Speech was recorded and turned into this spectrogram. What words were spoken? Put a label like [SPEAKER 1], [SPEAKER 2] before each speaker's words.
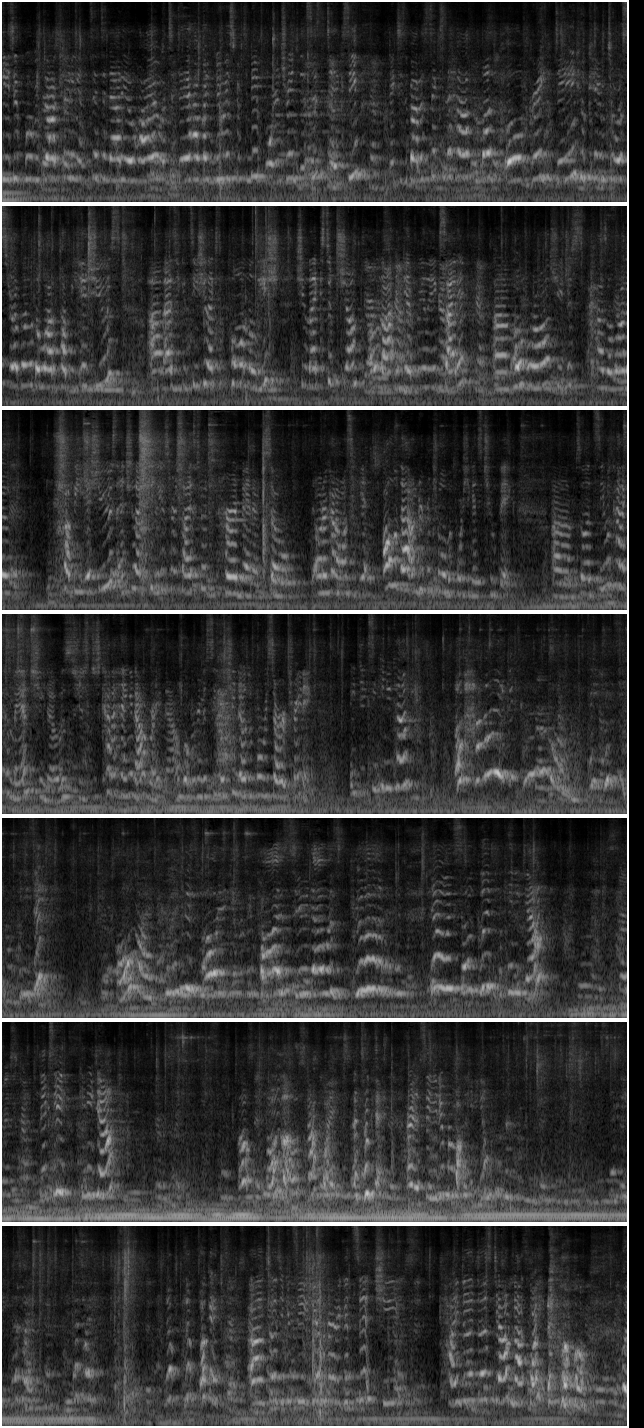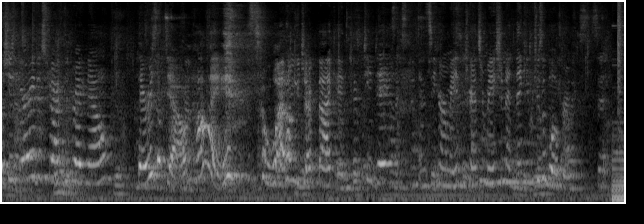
[SPEAKER 1] With Bulletproof Dog Training in Cincinnati, Ohio, and today I have my newest 15-day board and train. This is Dixie. Dixie's about a six and a half month old Great Dane who came to us struggling with a lot of puppy issues. Um, as you can see, she likes to pull on the leash. She likes to jump a lot and get really excited. Um, overall, she just has a lot of puppy issues and she likes to use her size to her advantage. So the owner kind of wants to get all of that under control before she gets too big. Um, so let's see what kind of commands she knows. She's just kind of hanging out right now, but we're going to see what she knows before we start her training. Hey Dixie, can you come? Does down, not quite. but she's very distracted right now. There is a down. Hi. so why don't you check back in 15 days and see her amazing transformation. And thank you for choosing Bulletproof.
